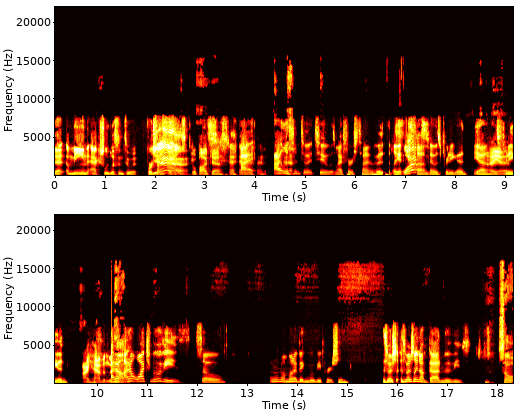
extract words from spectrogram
That Amin actually listened to it. First time Yeah. ever listened to a podcast. I I listened to it too. It was my first time. It was like What? Um, it was pretty good. Yeah, I, it was uh, pretty good. I haven't I don't I don't watch movies, so I don't know. I'm not a big movie person, especially especially not bad movies. So,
